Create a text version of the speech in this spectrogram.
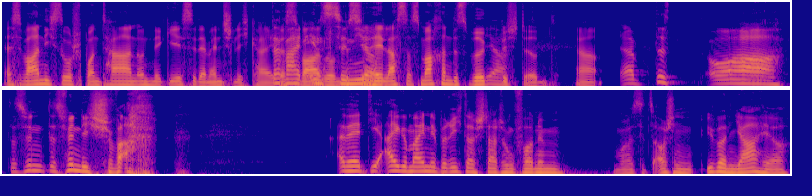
Es war nicht so spontan und eine Geste der Menschlichkeit. Da das war halt war so ein bisschen, hey, lass das machen, das wirkt Ja. bestimmt. Ja. Ja, das, oh, das finde das find ich schwach. Aber die allgemeine Berichterstattung von einem, war es jetzt auch schon über ein Jahr her.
